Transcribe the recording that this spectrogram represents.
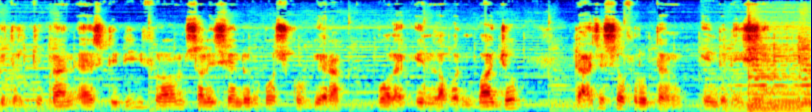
Peter Tukan, SDB from Salesian Don Bosco Gerak Boleng in Labuan Bajo, Diocese of Ruteng, Indonesia.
